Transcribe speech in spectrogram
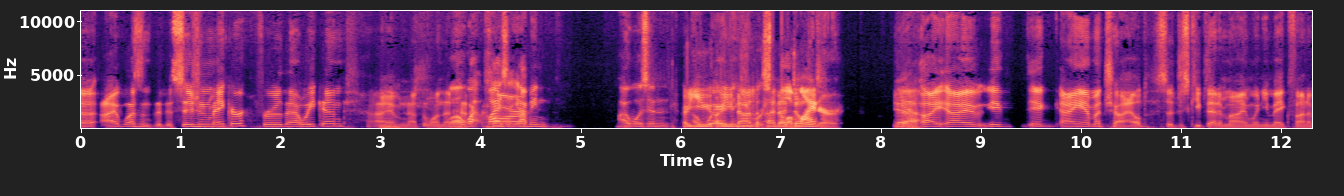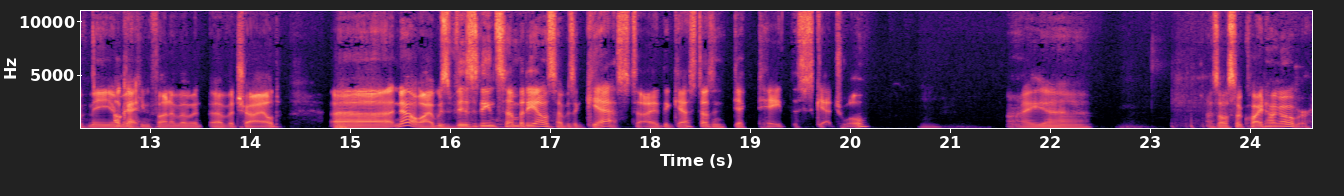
uh, I wasn't the decision maker for that weekend. I am not the one that Well, had why, a why is it? I mean, I wasn't. Are you- aware are you not were an still a adult? minor? yeah, I I it, it, I am a child, so just keep that in mind when you make fun of me. You're Okay. making fun of a of a child. Uh, no, I was visiting somebody else. I was a guest. I, the guest doesn't dictate the schedule. I uh, I was also quite hungover.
